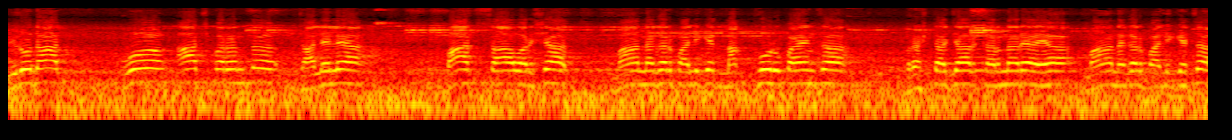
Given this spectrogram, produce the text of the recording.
विरोधात व आजपर्यंत झालेल्या पाच सहा वर्षात महानगरपालिकेत लाखो रुपयांचा भ्रष्टाचार करणाऱ्या या महानगरपालिकेचा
